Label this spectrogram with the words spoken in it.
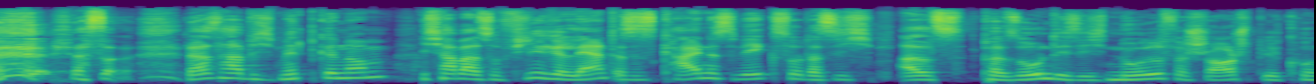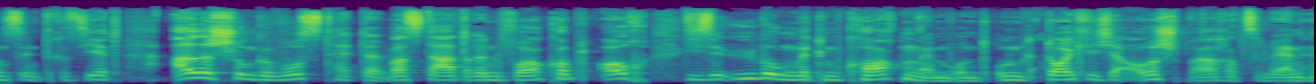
Das, das habe ich mitgenommen. Ich habe also viel gelernt. Es ist keineswegs so, dass ich als Person, die sich null für Schauspielkunst interessiert, alles schon gewusst hätte, was da drin vorkommt. Auch diese Übung mit dem Korken im Mund, um deutliche Aussprache zu lernen.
